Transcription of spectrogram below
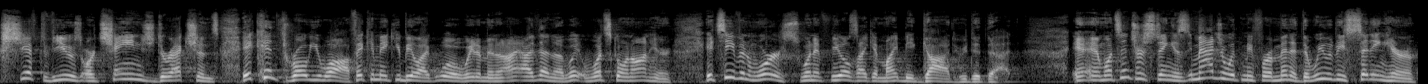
shift views or change directions, it can throw you off. It can make you be like, whoa, wait a minute, I, I don't know, what's going on here? It's even worse when it feels like it might be God who did that. And, what's interesting is imagine with me for a minute that we would be sitting here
